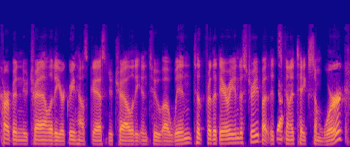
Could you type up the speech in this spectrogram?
carbon neutrality or greenhouse gas neutrality into a win to, for the dairy industry, but it's yeah. going to take some work.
